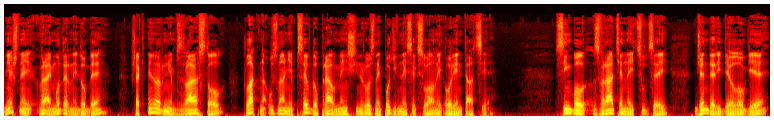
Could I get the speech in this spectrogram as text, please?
dnešnej vraj modernej dobe však enormne vzrástol tlak na uznanie pseudopráv menšín rôznej podivnej sexuálnej orientácie. Symbol zvrátenej cudzej gender ideológie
